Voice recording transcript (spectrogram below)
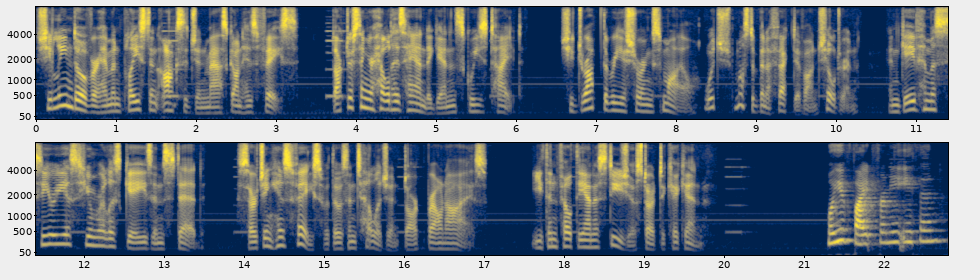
She leaned over him and placed an oxygen mask on his face. Dr. Singer held his hand again and squeezed tight. She dropped the reassuring smile, which must have been effective on children, and gave him a serious, humorless gaze instead, searching his face with those intelligent, dark brown eyes. Ethan felt the anesthesia start to kick in. Will you fight for me, Ethan?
